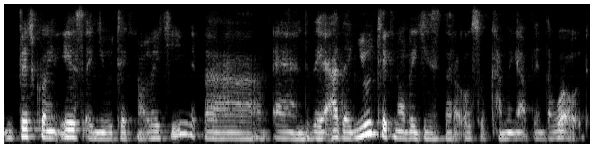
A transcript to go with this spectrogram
Bitcoin is a new technology, uh, and there are other new technologies that are also coming up in the world.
